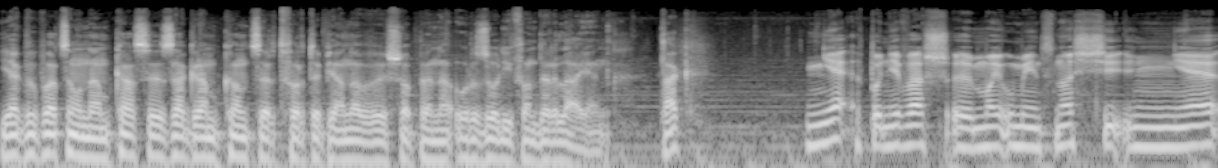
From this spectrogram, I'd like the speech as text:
Jak wypłacą nam kasę, zagram koncert fortepianowy Chopina Urzuli von der Leyen. Tak? Nie, ponieważ e, moje umiejętności nie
